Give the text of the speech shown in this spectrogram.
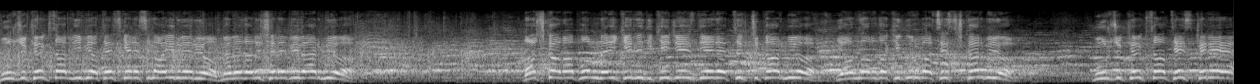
Burcu Köksal Libya tezkeresine hayır veriyor. Mehmet Ali Çelebi vermiyor. Başkan Apo'nun heykelini dikeceğiz diyene tık çıkarmıyor. Yanlarındaki gruba ses çıkarmıyor. Burcu Köksal tezkereye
